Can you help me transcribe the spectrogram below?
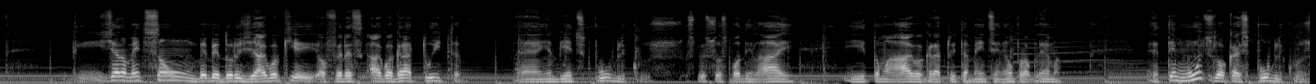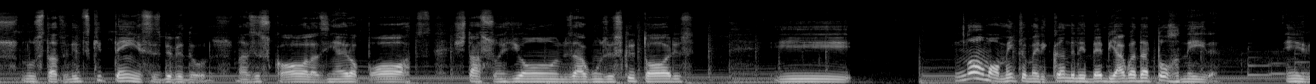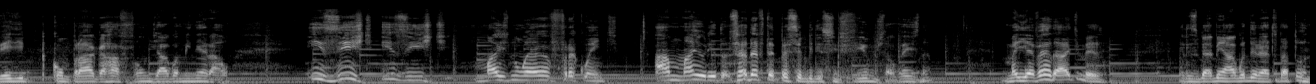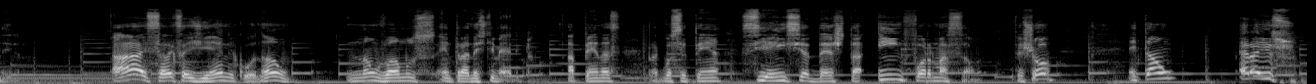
que geralmente são bebedouros de água que oferecem água gratuita né, em ambientes públicos. As pessoas podem ir lá e, e tomar água gratuitamente, sem nenhum problema. É, tem muitos locais públicos nos Estados Unidos que têm esses bebedouros, nas escolas, em aeroportos, estações de ônibus, alguns escritórios. E normalmente o americano ele bebe água da torneira, em vez de comprar garrafão de água mineral. Existe, existe, mas não é frequente. A maioria, você já deve ter percebido isso em filmes, talvez, né? Mas é verdade mesmo. Eles bebem água direto da torneira. Ah, será que isso é higiênico ou não? Não vamos entrar neste mérito. Apenas para que você tenha ciência desta informação. Fechou? Então, era isso.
